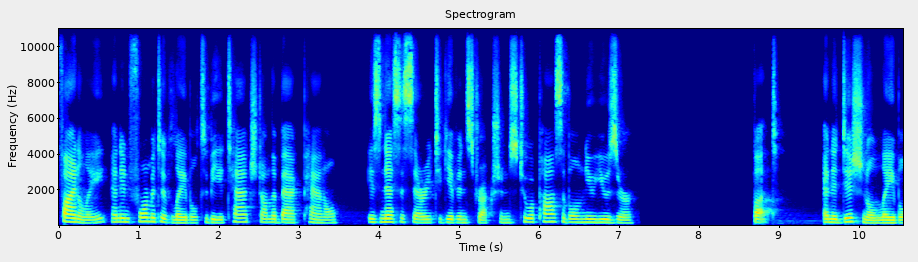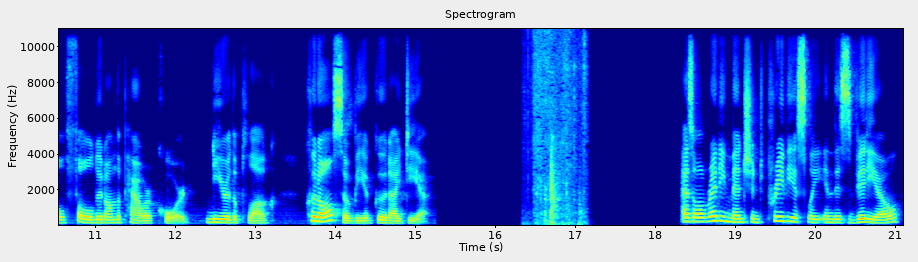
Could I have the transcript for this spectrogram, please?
Finally, an informative label to be attached on the back panel is necessary to give instructions to a possible new user. But an additional label folded on the power cord near the plug could also be a good idea. As already mentioned previously in this video,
